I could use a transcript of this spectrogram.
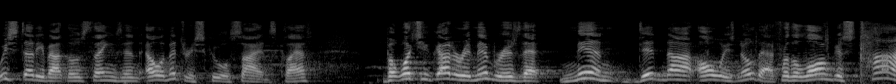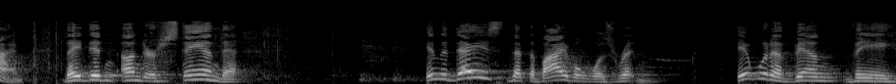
we study about those things in elementary school science class. But what you've got to remember is that men did not always know that. For the longest time, they didn't understand that. In the days that the Bible was written, it would have been the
